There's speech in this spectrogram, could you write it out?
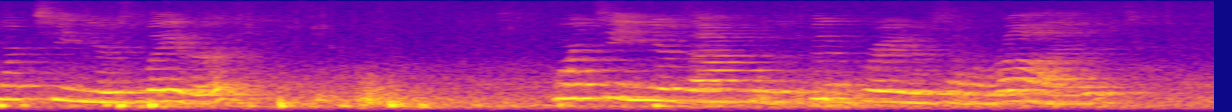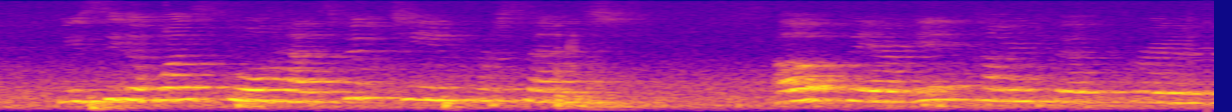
14 years later. 14 years after the fifth graders have arrived, you see that one school has 15% of their incoming fifth graders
